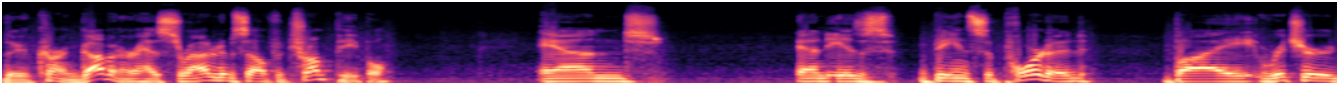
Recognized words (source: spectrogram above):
the current governor has surrounded himself with Trump people, and and is being supported by Richard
